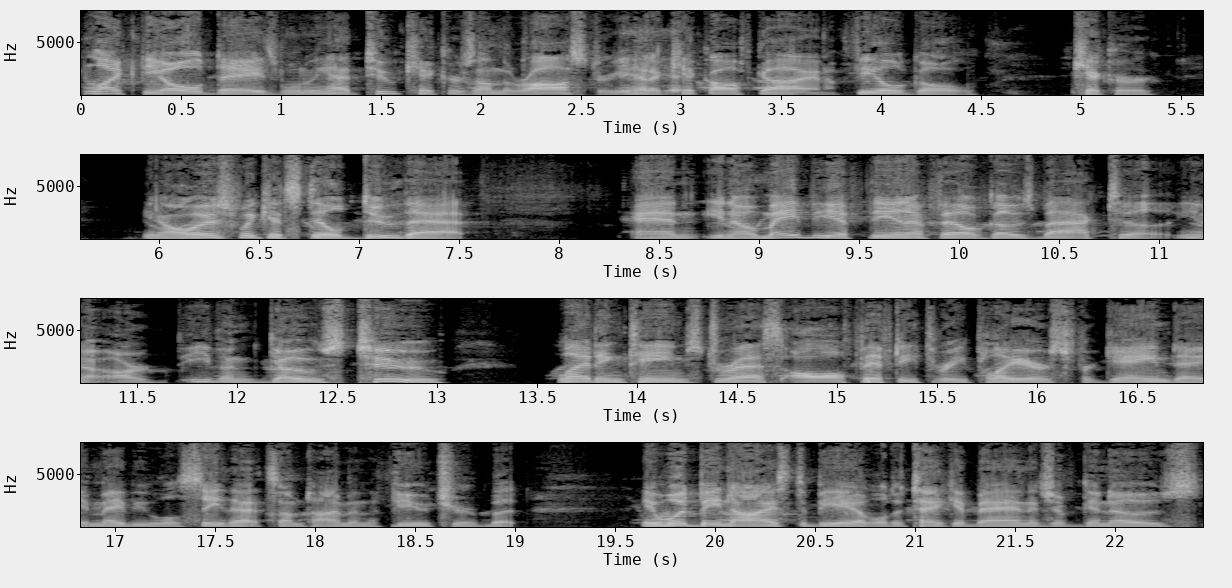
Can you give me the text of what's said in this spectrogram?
like the old days when we had two kickers on the roster. You had a kickoff guy and a field goal kicker. You know, I wish we could still do that. And you know, maybe if the NFL goes back to you know, or even goes to letting teams dress all 53 players for game day, maybe we'll see that sometime in the future. But it would be nice to be able to take advantage of Gano's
